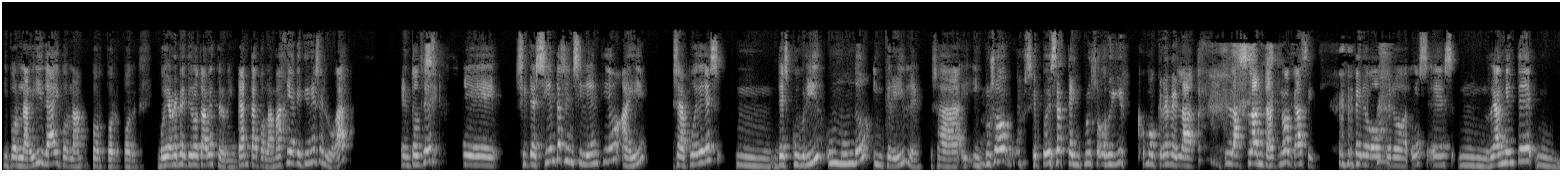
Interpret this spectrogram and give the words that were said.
y por la vida y por la, por, por, voy a repetirlo otra vez, pero me encanta, por la magia que tiene ese lugar. Entonces, eh, si te sientas en silencio ahí, o sea, puedes mm, descubrir un mundo increíble. O sea, incluso se puede hasta incluso oír cómo crecen las plantas, ¿no? Casi. Pero, pero es, es mm, realmente mm,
